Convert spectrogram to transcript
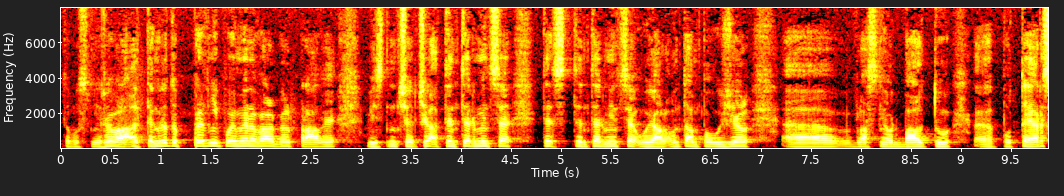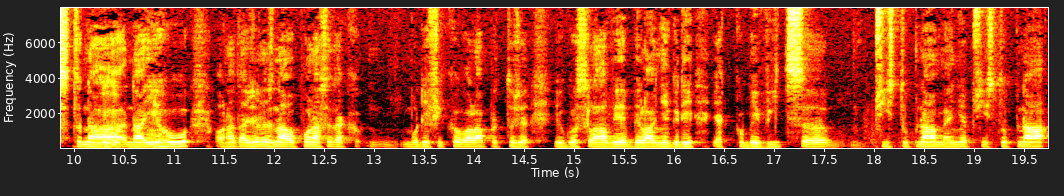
k tomu směřovala, ale ten, kdo to první pojmenoval, byl právě Winston Churchill a ten termín se, ten termín se ujal. On tam použil eh, vlastně od Baltu eh, po Terst na, mm. na jihu. Ona, ta železná opona se tak modifikovala, protože Jugoslávie byla někdy jakoby víc eh, přístupná, méně přístupná.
